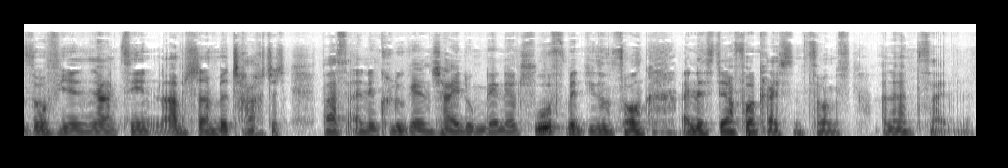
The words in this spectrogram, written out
so vielen Jahrzehnten Abstand betrachtet, war es eine kluge Entscheidung, denn er schuf mit diesem Song eines der erfolgreichsten Songs aller Zeiten.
